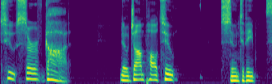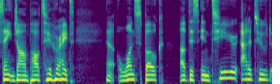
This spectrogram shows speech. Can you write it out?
to serve God. You know, John Paul II, soon to be St. John Paul II, right? Uh, once spoke of this interior attitude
